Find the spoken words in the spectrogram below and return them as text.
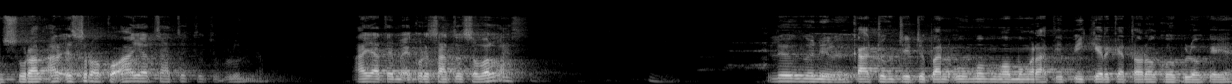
Surat Al-Isra kok ayat 176. Ayat ekor 111. Lengen kadung di depan umum ngomong rati pikir ketoro goblok ya.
